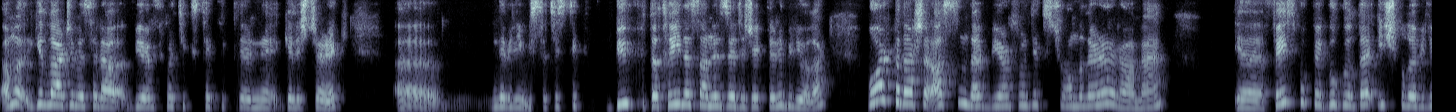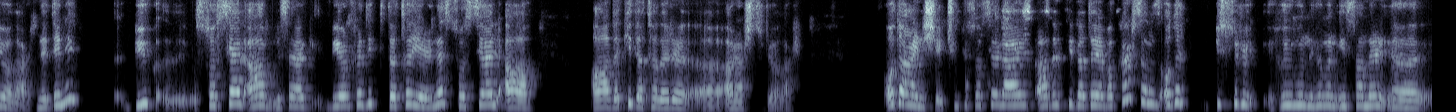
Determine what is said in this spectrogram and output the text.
Ama yıllarca mesela biyoinformatik tekniklerini geliştirerek e, ne bileyim istatistik büyük datayı nasıl analiz edeceklerini biliyorlar. Bu arkadaşlar aslında biyoinformatikçi olmalarına rağmen e, Facebook ve Google'da iş bulabiliyorlar. Nedeni büyük e, sosyal ağ mesela biyoinformatik data yerine sosyal ağ ağdaki dataları e, araştırıyorlar. O da aynı şey. Çünkü sosyal ağ, ağdaki dataya bakarsanız o da bir sürü human human insanların e,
